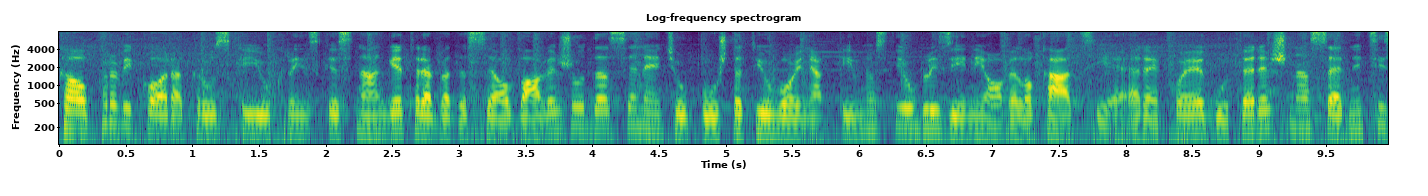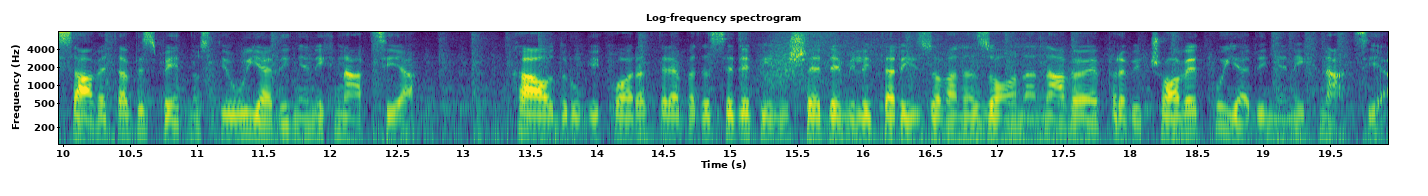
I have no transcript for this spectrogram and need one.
Kao prvi korak ruske i ukrajinske snage treba da se obavežu da se neće upuštati u vojne aktivnosti u blizini ove lokacije, rekao je Guterres na sednici Saveta bezbednosti Ujedinjenih nacija. Kao drugi korak treba da se definiše demilitarizovana zona, naveo je prvi čovek Ujedinjenih nacija.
